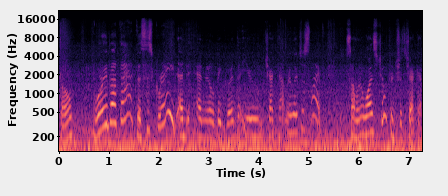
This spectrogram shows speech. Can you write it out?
Don't worry about that. This is great. And, and it'll be good that you checked out religious life. Someone who wants children should check it.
